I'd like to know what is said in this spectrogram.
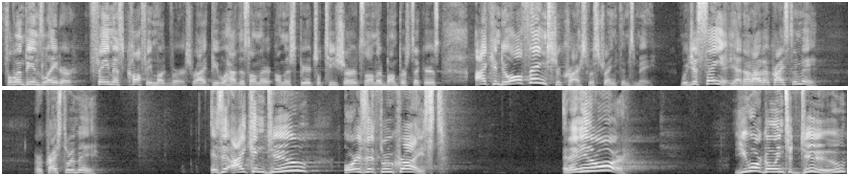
Philippians later, famous coffee mug verse, right? People have this on their, on their spiritual t shirts and on their bumper stickers. I can do all things through Christ, which strengthens me. We just sang it, yet not I, but Christ in me, or Christ through me. Is it I can do, or is it through Christ? It ain't either or. You are going to do,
